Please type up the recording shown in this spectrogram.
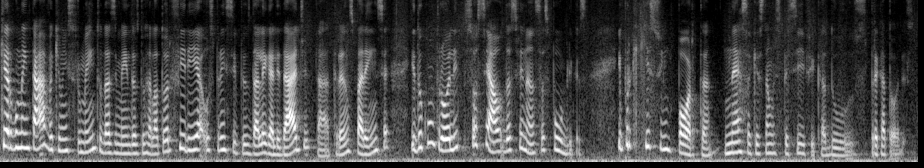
que argumentava que o instrumento das emendas do relator feria os princípios da legalidade, da transparência e do controle social das finanças públicas. E por que, que isso importa nessa questão específica dos precatórios?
